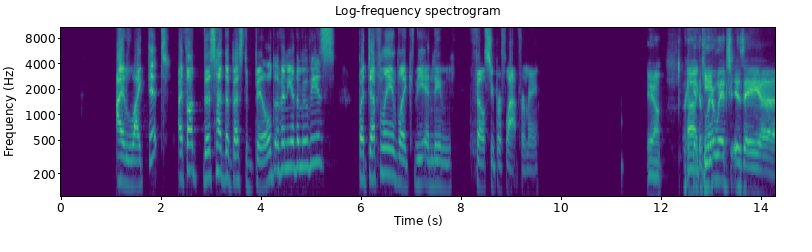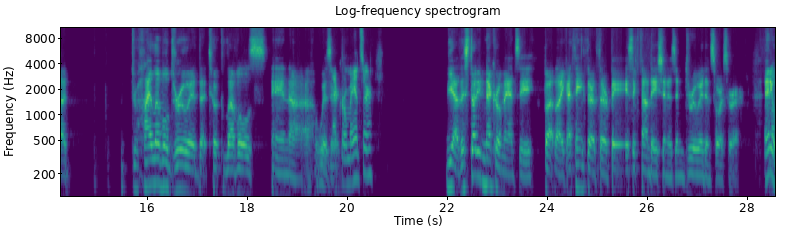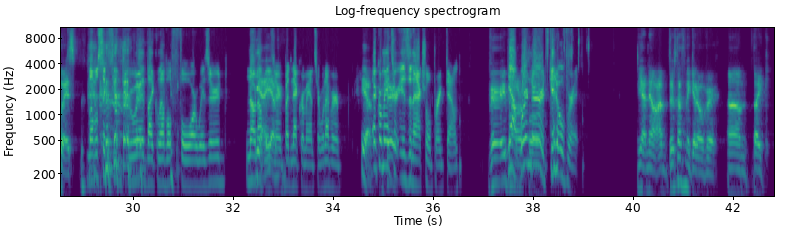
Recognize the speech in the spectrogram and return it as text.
I liked it. I thought this had the best build of any of the movies, but definitely like the ending fell super flat for me. Yeah. Okay, Uh, the Keith? Blair Witch is a uh, high level druid that took levels in uh, wizard. Necromancer. yeah, they studied necromancy, but like I think their their basic foundation is in druid and sorcerer. Anyways, Level 16 druid, like level 4 wizard. No, not Yeah, yeah. wizard, but necromancer, whatever. yeah, Necromancer very, is an actual breakdown. very Yeah, we're nerds. Get over it. Yeah, no, I'm, there's nothing to get over. Um, like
